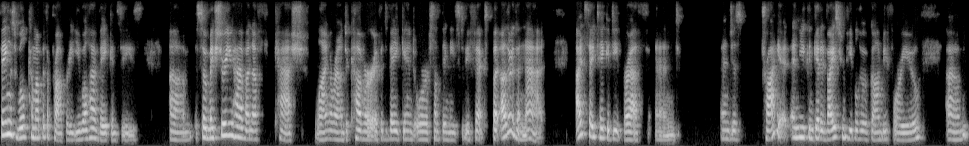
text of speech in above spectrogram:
things will come up with a property. You will have vacancies. Um, so make sure you have enough cash lying around to cover if it's vacant or if something needs to be fixed. But other than that, I'd say take a deep breath and and just try it. And you can get advice from people who have gone before you. Um,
